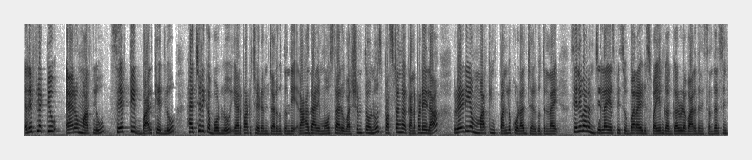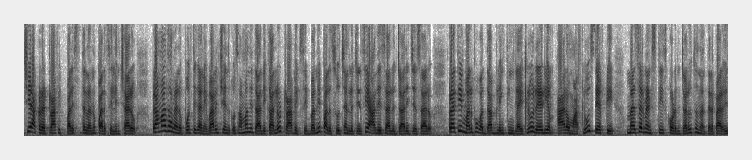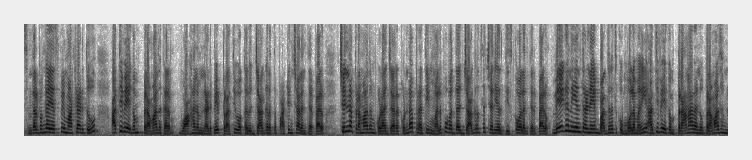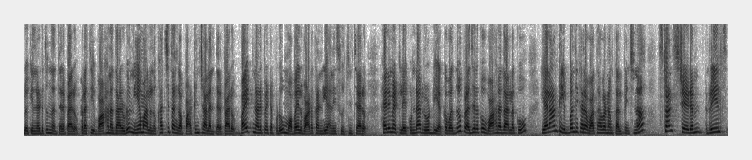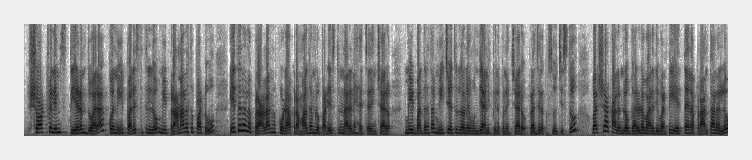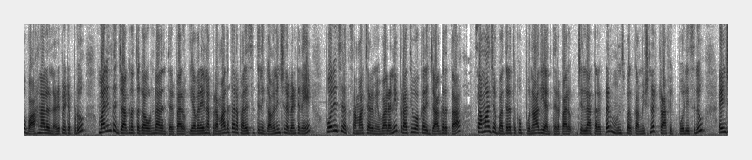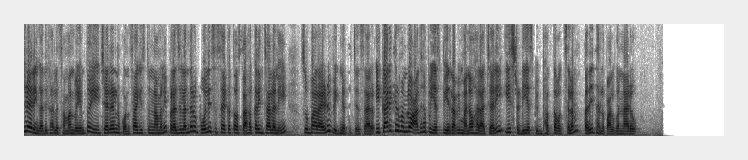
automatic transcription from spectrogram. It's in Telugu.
రిఫ్లెక్టివ్ ఏరో మార్క్లు సేఫ్టీ బారికేడ్లు హెచ్చరిక బోర్డులు ఏర్పాటు చేయడం జరుగుతుంది. రహదారి మోస్తారు వర్షంతోనూ స్పష్టంగా కనపడేలా రేడియం మార్కింగ్ పనులు కూడా జరుగుతున్నాయి. శనివారం జిల్లా ఎస్పీ సుబ్బారాయుడు స్వయంగా గరుడ వారధిని సందర్శించి అక్కడ ట్రాఫిక్ పరిస్థితులను పరిశీలించారు. ప్రమాదాలను పూర్తిగా నివారించేందుకు సంబంధిత అధికారులు ట్రాఫిక్ సిబ్బంది పలు సూచనలు చేసి ఆదేశాలు జారీ చేశారు. ప్రతి మలుపు వద్ద బ్లింకింగ్ లైట్లు రేడియం ఆరో మార్కులు సేఫ్టీ మెజర్మెంట్స్ తీసుకోవడం జరుగుతుందని తెలిపారు. ఈ సందర్భంగా ఎస్పీ మాట్లాడుతూ అతివేగం ప్రమాదకరం. వాహనం నడిపే ప్రతి ఒక్కరూ జాగ్రత్త పాటించాలని తెలిపారు. చిన్న ప్రమాదం కూడా జరగకుండా ప్రతి మలుపు వద్ద జాగ్రత్త చర్యలు తీసుకోవాలని తెలిపారు. వేగ నియంత్రణే భద్రతకు మూలమని అతివేగం ప్రాణాలను ప్రమాదంలోకి నెడుతుందని తెలిపారు. ప్రతి వాహనదారుడు నియమాలను ఖచ్చితంగా పాటించాలని తెలిపారు. బైక్ నడిపేటప్పుడు మొబైల్ వాడకండి అని సూచించారు. హెల్మెట్ లేకుండా రోడ్డు ఎక్కవద్దు. ప్రజలకు వాహనదారులకు ఎలాంటి ఇబ్బందికర వాతావరణం కల్పించినా స్టంట్స్ చేయడం రీల్స్ షార్ట్ ఫిలిమ్స్ తీయడం ద్వారా కొన్ని పరిస్థితుల్లో మీ ప్రాణాలతో పాటు ఇతరుల ప్రాణాలను కూడా ప్రమాదంలో పడేస్తున్నారని హెచ్చరించారు. మీ భద్రత మీ చేతుల్లోనే ఉంది అని పిలుపునిచ్చారు. ప్రజలకు సూచిస్తూ వర్షాకాలంలో గరుడ వారధి వంటి ఎత్తైన ప్రాంతాలలో వాహనాలు నడిపేటప్పుడు మరింత జాగ్రత్తగా ఉండాలని తెలిపారు. ఎవరైనా ప్రమాదకర పరిస్థితిని గమనించిన వెంటనే పోలీసులకు సమాచారం ఇవ్వాలని ప్రతి ఒక్కరి జాగ్రత్త సమాజ భద్రతకు పునాది అని తెలిపారు. జిల్లా కలెక్టర్ మున్సిపల్ కమిషనర్ ట్రాఫిక్ పోలీసులు ఇంజనీరింగ్ అధికారుల సమన్వయంతో ఈ చర్యలను కొనసాగిస్తున్నామని ప్రజలందరూ పోలీసు శాఖతో సహకరించాలని సుబ్బారాయుడు విజ్ఞప్తి చేశారు. ఈ కార్యక్రమంలో అదనపు SP Ravi Manoharachari east DSP Bhaktavatsalam తదితరులు పాల్గొన్నారు.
